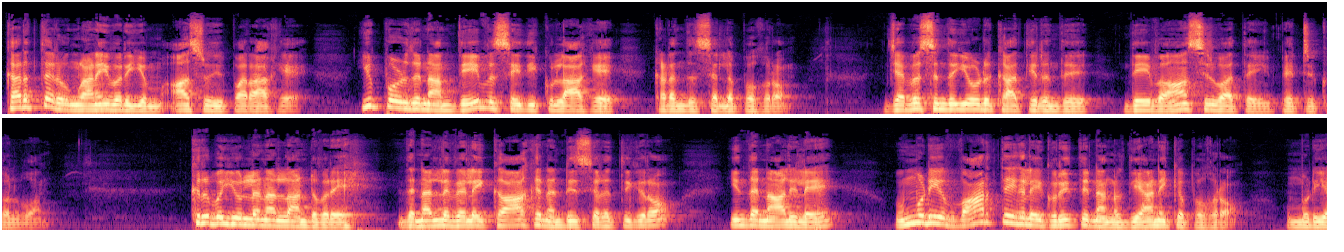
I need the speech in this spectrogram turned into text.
கர்த்தர் உங்கள் அனைவரையும் ஆஸ்வதிப்பாராக இப்பொழுது நாம் தேவ செய்திக்குள்ளாக கடந்து செல்ல போகிறோம். ஜெபசிந்தையோடு காத்திருந்து தேவ ஆசீர்வாதத்தை பெற்றுக்கொள்வோம். கிருபையுள்ள நல்லாண்டவரே இந்த நல்ல வேலைக்காக நன்றி செலுத்துகிறோம். இந்த நாளிலே உம்முடைய வார்த்தைகளை குறித்து நாங்கள் தியானிக்க போகிறோம். உம்முடைய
